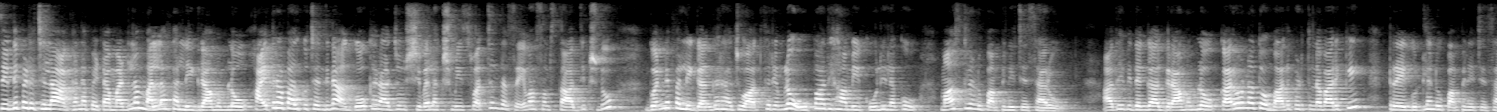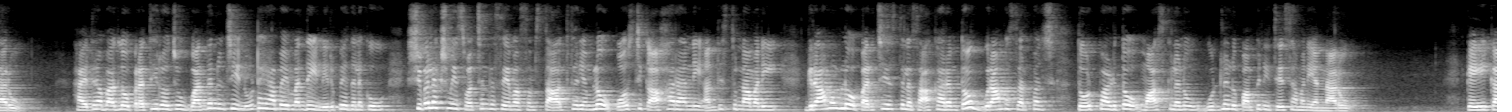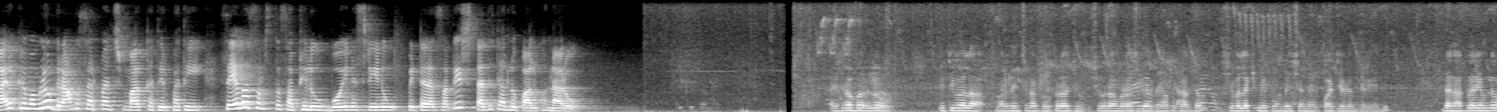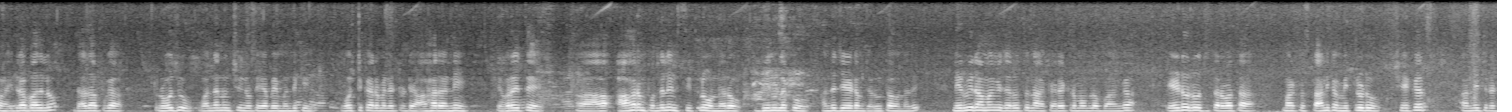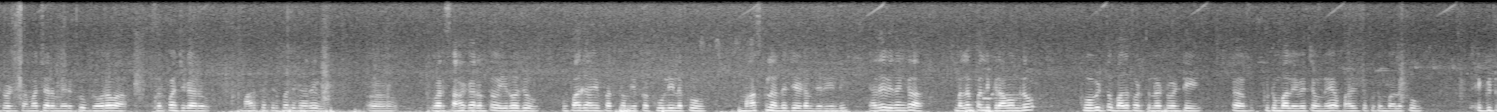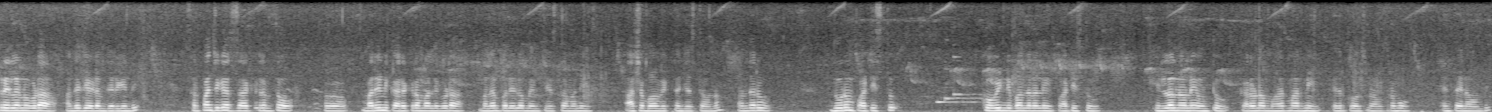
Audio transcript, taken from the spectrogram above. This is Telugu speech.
సిద్దిపేట జిల్లా అగ్గన్నపేట మండలం మల్లంపల్లి గ్రామంలో హైదరాబాద్కు చెందిన గోకరాజు శివలక్ష్మి స్వచ్ఛంద సేవా సంస్థ అధ్యక్షుడు గొన్నెపల్లి గంగరాజు ఆధ్వర్యంలో ఉపాధి హామీ కూలీలకు మాస్కులను పంపిణీ చేశారు. అదేవిధంగా గ్రామంలో కరోనాతో బాధపడుతున్న వారికి ట్రే గుడ్లను పంపిణీ చేశారు. హైదరాబాద్లో ప్రతిరోజు వంద నుంచి నూట యాభై మంది నిరుపేదలకు శివలక్ష్మి స్వచ్ఛంద సేవా సంస్థ ఆధ్వర్యంలో పౌష్టికాహారాన్ని అందిస్తున్నామని గ్రామంలో పరిచయస్తుల సహకారంతో గ్రామ సర్పంచ్ తోడ్పాటుతో మాస్కులను గుడ్లను పంపిణీ చేశామని అన్నారు. ఈ కార్యక్రమంలో గ్రామ సర్పంచ్ మర్క తిరుపతి సేవా సంస్థ సభ్యులు బోయిన శ్రీను పిట్టల సతీష్ తదితరులు పాల్గొన్నారు. హైదరాబాద్లో ఇటీవల మరణించిన గోకరాజు శివరామరాజు గారి జ్ఞాపకార్థం శివలక్ష్మి ఫౌండేషన్ ఏర్పాటు చేయడం జరిగింది. దాని ఆధ్వర్యంలో హైదరాబాద్లో దాదాపుగా రోజు వంద నుంచి నూట యాభై మందికి పౌష్టికరమైనటువంటి ఆహారాన్ని ఎవరైతే ఆ, ఆహారం పొందలేని స్థితిలో ఉన్నారో దీనులకు అందజేయడం జరుగుతూ ఉన్నది. నిర్విరామంగా జరుగుతున్న ఆ కార్యక్రమంలో భాగంగా ఏడో రోజు తర్వాత మాకు స్థానిక మిత్రుడు శేఖర్ అందించినటువంటి సమాచారం మేరకు గౌరవ సర్పంచ్ గారు మార్క తిరుపతి గారు వారి సహకారంతో ఈరోజు ఉపాధి హామీ పథకం యొక్క కూలీలకు మాస్కులు అందజేయడం జరిగింది. అదేవిధంగా మల్లంపల్లి గ్రామంలో కోవిడ్తో బాధపడుతున్నటువంటి కుటుంబాలు ఏవైతే ఉన్నాయో బాధిత కుటుంబాలకు ఎగ్ ట్రేలను కూడా అందజేయడం జరిగింది. సర్పంచ్ గారి సహకారంతో మరిన్ని కార్యక్రమాలను కూడా మలంపల్లిలో మేము చేస్తామని ఆశాభావం వ్యక్తం చేస్తూ ఉన్నాం. అందరూ దూరం పాటిస్తూ కోవిడ్ నిబంధనల్ని పాటిస్తూ ఇళ్ళలోనే ఉంటూ కరోనా మహమ్మారిని ఎదుర్కోవాల్సిన అవసరము ఎంతైనా ఉంది.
